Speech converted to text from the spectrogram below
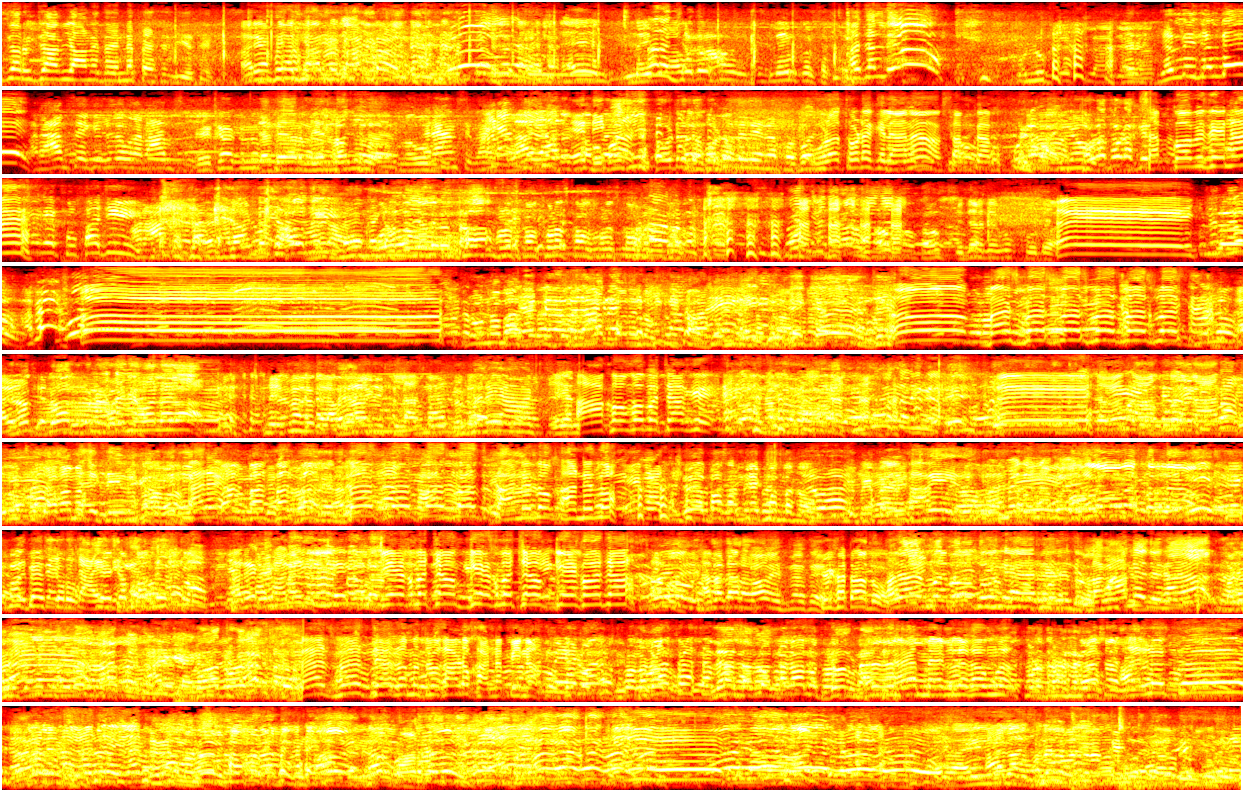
रुक जा रुक जा अभी आने दो इन्हें पैसे दिए थे। अरे अपने ध्यान में काट हाँ, जल्दी आओ। जल्दी जल्दी। आराम से एक लोग आराम से। एक एक लोग। यार मेन लोग आराम से भाई। फ़ोटो ले फ़ोटो ले लेना फ़ोटो थोड़ा थोड़ा खिलाना सबका थोड़ा थोड़ा सबको भी देना है। फूफा जी। थोड़ा खाओ थोड़ा खाओ इधर देखो फ़ोटो। ए, बस बस बस बस बस बस आँखों को बचा के अरे बस बस बस बस बस बस बस खाने दो बस खाने दो केक बचाओ केक बचाओ केक बचाओ केक हटा दो लगाने बस ज़्यादा मत बगाड़ो खाना पीना मैं भी लगाऊँगा हेलो सर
